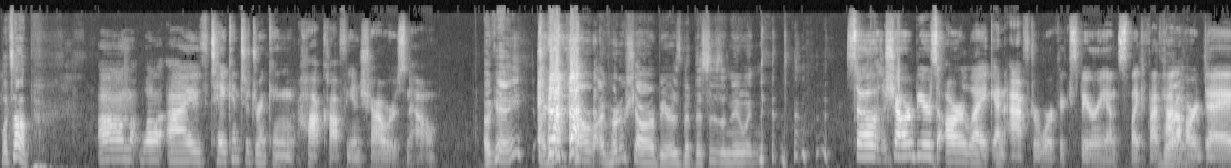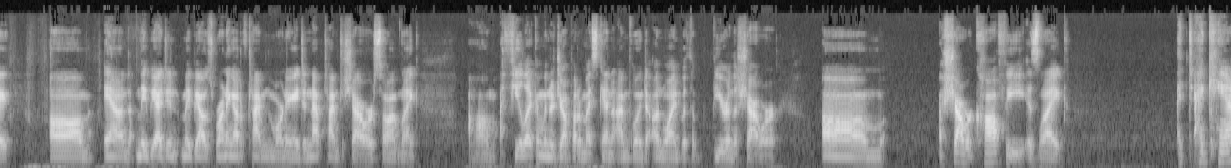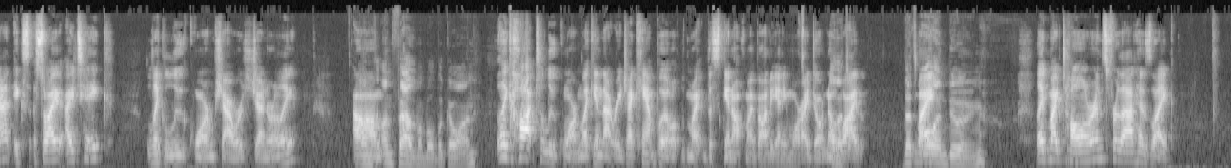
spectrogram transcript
What's up? Um, well, I've taken to drinking hot coffee in showers now. Okay, I've heard, of shower, I've heard of shower beers, but this is a new one. So, shower beers are like an after work experience. Like if I've had Right. a hard day, um, and maybe I didn't, maybe I was running out of time in the morning, I didn't have time to shower, so I'm like, um, I feel like I'm gonna jump out of my skin. I'm going to unwind with a beer in the shower. Um, a shower coffee is like, I, I can't. Ex- so I, I take like lukewarm showers generally. Un- Um, unfathomable, but go on. like hot to lukewarm, like in that range. I can't boil my the skin off my body anymore. I don't know Oh, that's- why. That's my- all I'm doing. Like my tolerance for that has like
